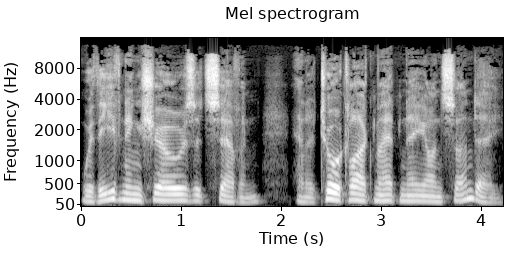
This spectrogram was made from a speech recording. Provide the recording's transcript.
with evening shows at 7 and a 2 o'clock matinee on Sunday.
